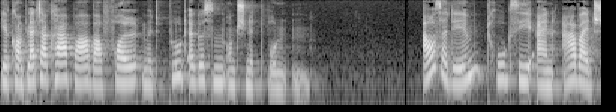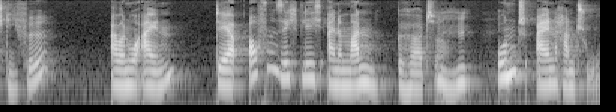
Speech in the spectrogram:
Ihr kompletter Körper war voll mit Blutergüssen und Schnittwunden. Außerdem trug sie einen Arbeitsstiefel, aber nur einen, der offensichtlich einem Mann gehörte mhm. und ein Handschuh.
